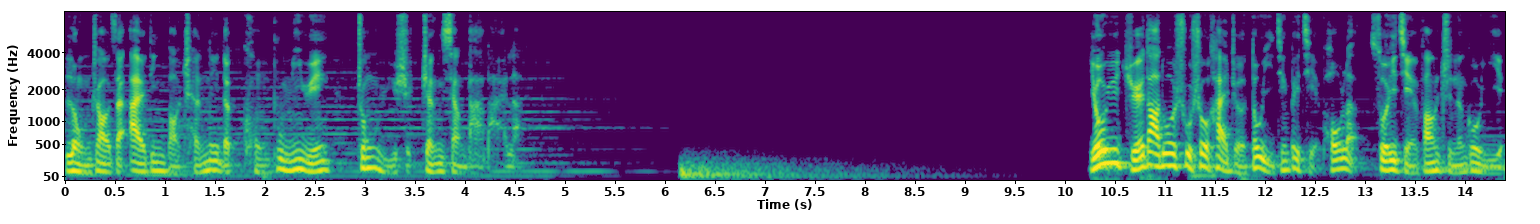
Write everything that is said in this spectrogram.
笼罩在爱丁堡城内的恐怖迷云，终于是真相大白了。由于绝大多数受害者都已经被解剖了，所以检方只能够以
